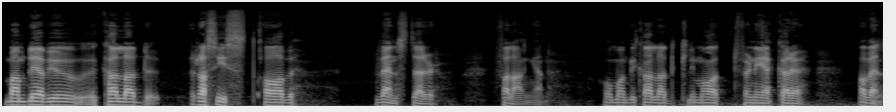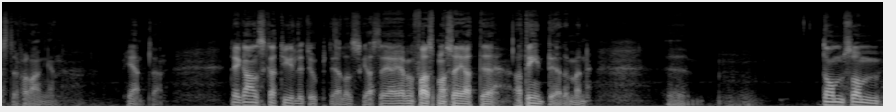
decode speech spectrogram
man blev ju kallad rasist av vänsterfalangen. Och man blir kallad klimatförnekare av vänsterfalangen. Egentligen. Det är ganska tydligt uppdelat ska jag säga, även fast man säger att det, att det inte är det. Men eh, de som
